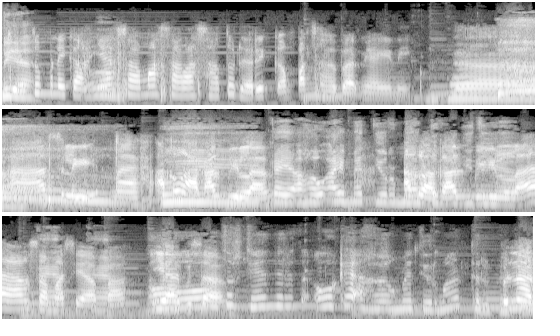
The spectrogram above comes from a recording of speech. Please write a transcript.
dia Iya. itu menikahnya sama salah satu dari keempat sahabatnya ini. Ya. Asli. Nah, aku nggak akan bilang, kayak How I Met Your aku Mother nggak akan gitu ya. bilang sama Kayak- siapa. Oh, Iya bisa. Terus dia cerita, oh kayak How I Met Your Mother. Benar.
